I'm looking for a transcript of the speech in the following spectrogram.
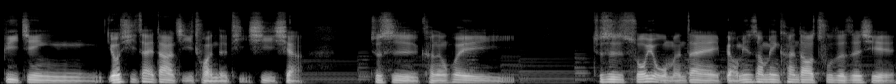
毕竟尤其在大集团的体系下，就是可能会就是所有我们在表面上面看到出的这些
